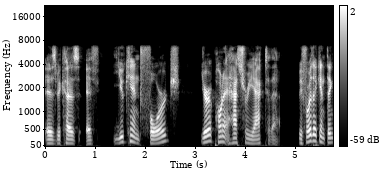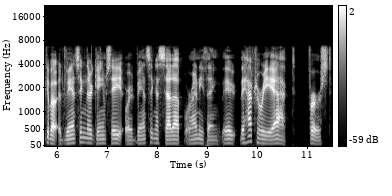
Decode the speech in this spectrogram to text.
is because if you can forge, your opponent has to react to that before they can think about advancing their game state or advancing a setup or anything, they, they have to react first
